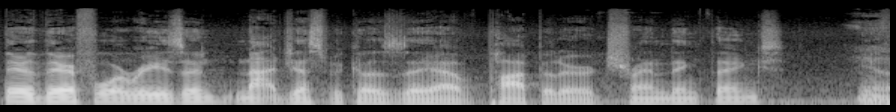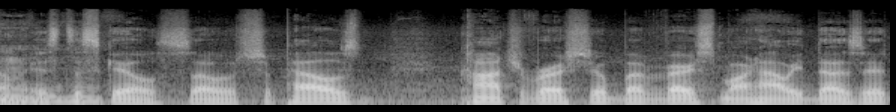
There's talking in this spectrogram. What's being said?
they're there for a reason, not just because they have popular trending things. You know, it's the skills. So Chappelle's controversial, but very smart how he does it.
